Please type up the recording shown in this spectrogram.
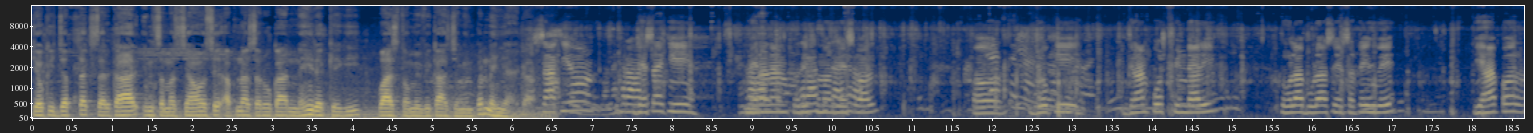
क्योंकि जब तक सरकार इन समस्याओं से अपना सरोकार नहीं रखेगी, वास्तव में विकास ज़मीन पर नहीं आएगा। साथियों, जैसा कि मेरा नाम प्रदीप कुमार जायसवाल और जो कि ग्राम पोस्ट पिंडारी टोला बूढ़ा से सटे हुए। यहाँ पर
